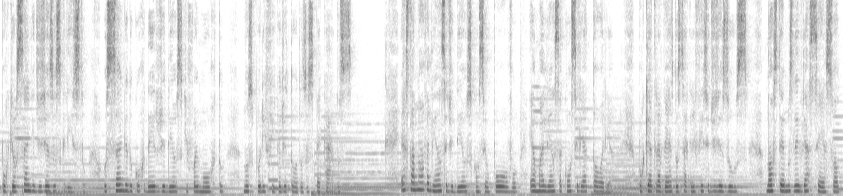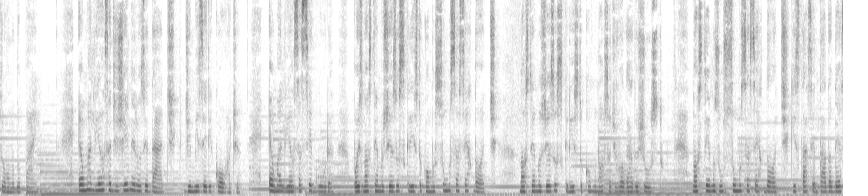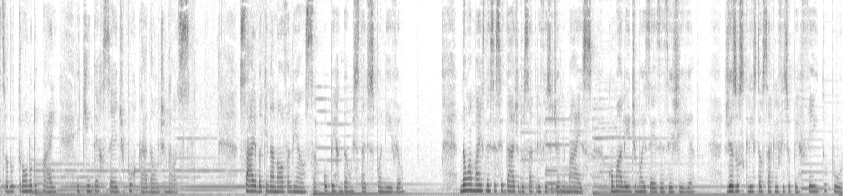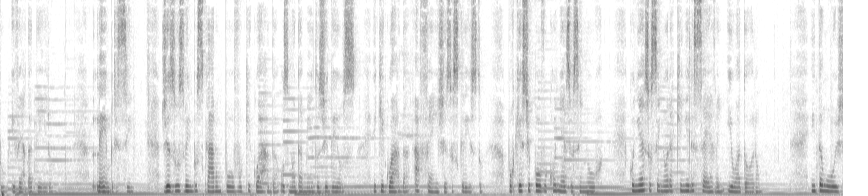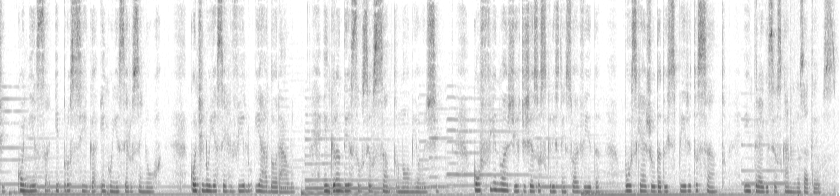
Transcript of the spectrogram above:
porque o sangue de Jesus Cristo, o sangue do Cordeiro de Deus que foi morto, nos purifica de todos os pecados. Esta nova aliança de Deus com seu povo é uma aliança conciliatória, porque através do sacrifício de Jesus nós temos livre acesso ao trono do Pai. É uma aliança de generosidade, de misericórdia. É uma aliança segura, pois nós temos Jesus Cristo como sumo sacerdote. Nós temos Jesus Cristo como nosso advogado justo. Nós temos um sumo sacerdote que está sentado à destra do trono do Pai e que intercede por cada um de nós. Saiba que na nova aliança o perdão está disponível. Não há mais necessidade do sacrifício de animais, como a lei de Moisés exigia. Jesus Cristo é o sacrifício perfeito, puro e verdadeiro. Lembre-se, Jesus vem buscar um povo que guarda os mandamentos de Deus e que guarda a fé em Jesus Cristo, porque este povo conhece o Senhor, conhece o Senhor a quem eles servem e o adoram. Então hoje, conheça e prossiga em conhecer o Senhor. Continue a servi-lo e a adorá-lo. Engrandeça o seu santo nome hoje. Confie no agir de Jesus Cristo em sua vida. Busque a ajuda do Espírito Santo e entregue seus caminhos a Deus.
